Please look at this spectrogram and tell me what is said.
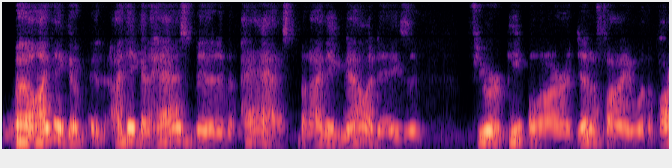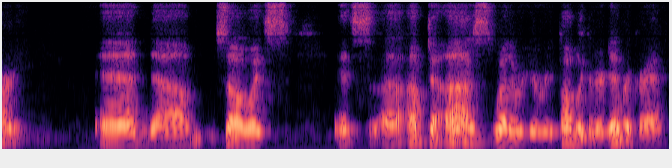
Well, I think it, I think it has been in the past, but I think nowadays that fewer people are identifying with a party, and um, so it's it's uh, up to us whether you're Republican or Democrat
